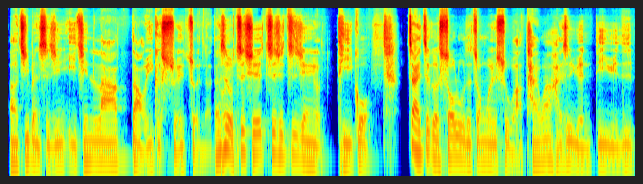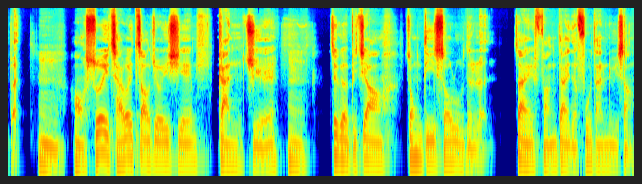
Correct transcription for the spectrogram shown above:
呃基本时薪已经拉到一个水准了。但是我之前之前之前有提过，在这个收入的中位数啊，台湾还是远低于日本嗯哦，所以才会造就一些感觉嗯这个比较中低收入的人在房贷的负担率上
